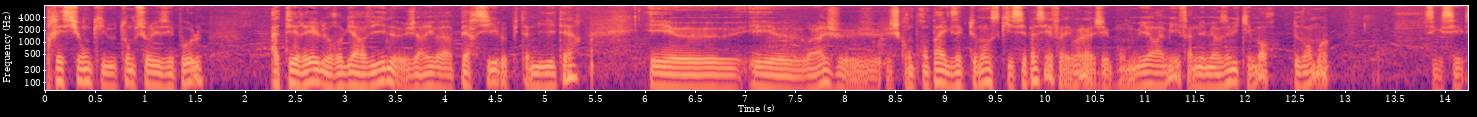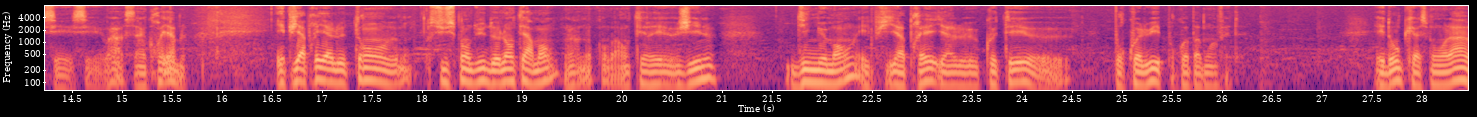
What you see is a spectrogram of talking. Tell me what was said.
pression qui nous tombe sur les épaules. Atterré, le regard vide, j'arrive à Percy, l'hôpital militaire. Et, euh, euh, voilà, je, ne comprends pas exactement ce qui s'est passé. Enfin, voilà, j'ai mon meilleur ami, enfin de mes meilleurs amis, qui est mort devant moi. C'est incroyable. Et puis après, il y a le temps suspendu de l'enterrement. donc on va enterrer Gilles dignement. Et puis après, il y a le côté euh, pourquoi lui et pourquoi pas moi en fait. Et donc à ce moment-là,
